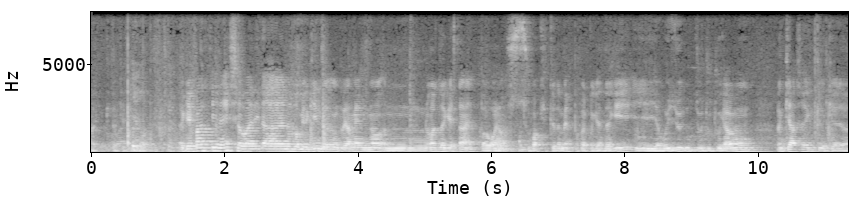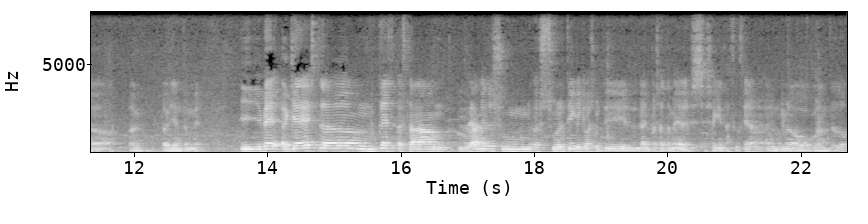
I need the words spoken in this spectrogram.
de, de, aquest fanzine se va editar en el 2015, realment no, no és d'aquest any, però bueno, suposo que, també és per, per aquest d'aquí i avui jugàvem en classe que, que era evident també. I bé, aquest eh, test està, realment és un, és un article que va sortir l'any passat també, seguint Azucena, el número 42,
